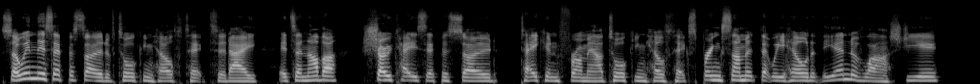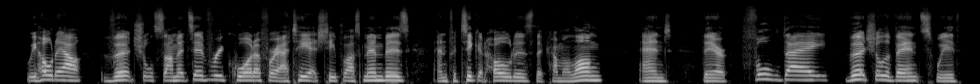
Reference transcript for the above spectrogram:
So, in this episode of Talking Health Tech today, it's another showcase episode taken from our Talking Health Tech Spring Summit that we held at the end of last year. We hold our virtual summits every quarter for our THT Plus members and for ticket holders that come along, and they're full day virtual events with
